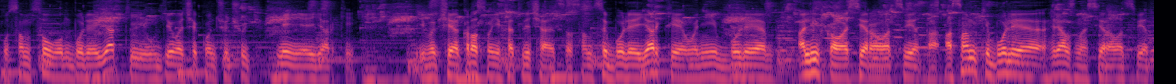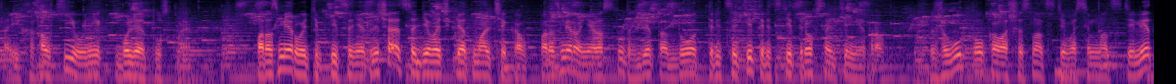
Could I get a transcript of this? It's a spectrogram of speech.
У самцов он более яркий, у девочек он чуть-чуть менее яркий. И вообще окрас у них отличается. Самцы более яркие, они более оливкового серого цвета, а самки более грязно-серого цвета. И хохолки у них более тусклые. По размеру эти птицы не отличаются, девочки от мальчиков. По размеру они растут где-то до 30-33 сантиметров. Живут около 16-18 лет.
